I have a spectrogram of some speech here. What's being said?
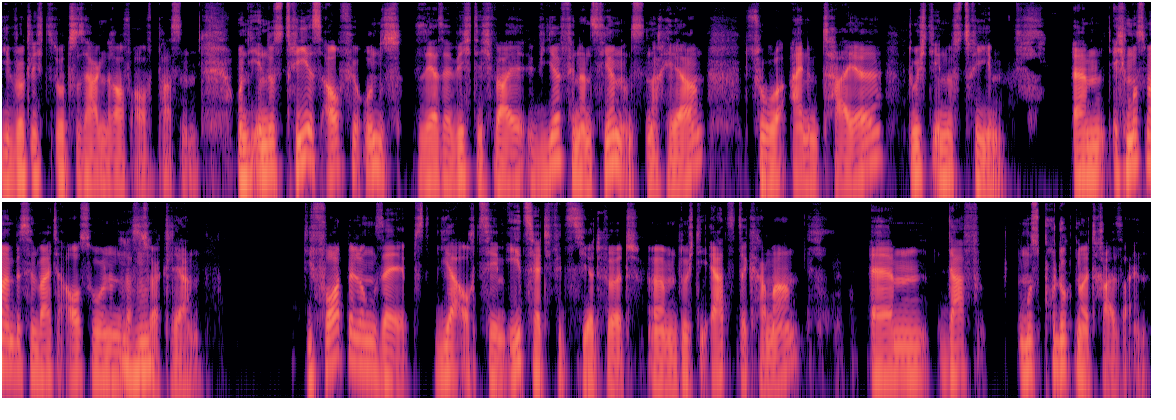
die wirklich sozusagen darauf aufpassen. Und die Industrie ist auch für uns sehr, sehr wichtig, weil wir finanzieren uns nachher zu einem Teil durch die Industrie. Ähm, ich muss mal ein bisschen weiter ausholen, um das Mhm. zu erklären. Die Fortbildung selbst, die ja auch CME zertifiziert wird ähm, durch die Ärztekammer, ähm, darf, muss produktneutral sein.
